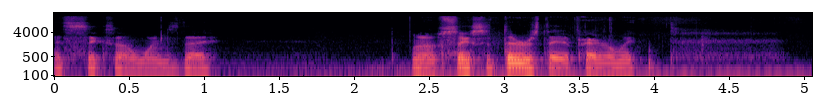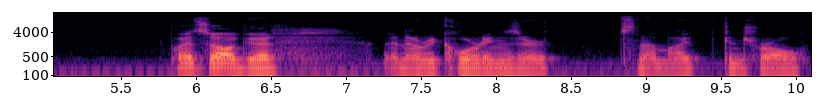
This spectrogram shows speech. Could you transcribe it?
at 6 on Wednesday. Well, 6 on Thursday, apparently. But it's all good. I know recordings are, it's not my control.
